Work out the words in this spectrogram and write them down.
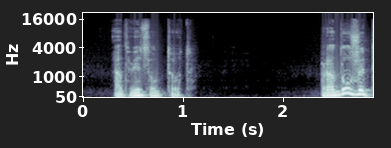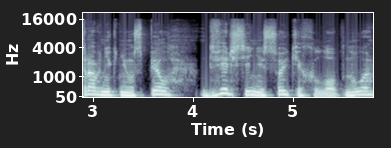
— ответил тот. Продолжить травник не успел, дверь синей сойки хлопнула,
